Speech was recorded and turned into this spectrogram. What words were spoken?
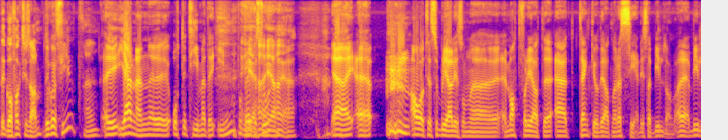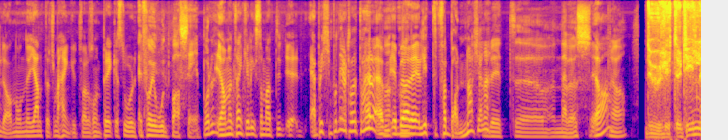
Det går faktisk an. det går fint. Eh, Gjerne en åtte-ti meter inn på prekestolen. Ja, ja, ja. Jeg, eh, av og til så blir jeg litt sånn uh, matt, fordi at eh, jeg tenker jo det at når jeg ser disse bildene, det er bilder av noen jenter som henger ut fra en sånn prekestol, Jeg får jo vondt bare å se på det. ja, men tenker liksom at eh, jeg blir ikke imponert av dette her. Jeg, jeg blir litt forbanna, kjenner jeg. litt uh, nervøs. Ja. Du lytter til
